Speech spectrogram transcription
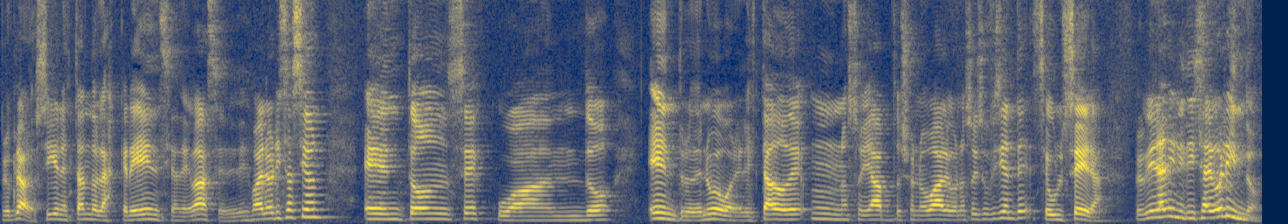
Pero claro, siguen estando las creencias de base de desvalorización, entonces cuando entro de nuevo en el estado de mm, no soy apto, yo no valgo, no soy suficiente, se ulcera. Pero viene alguien y dice algo lindo.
